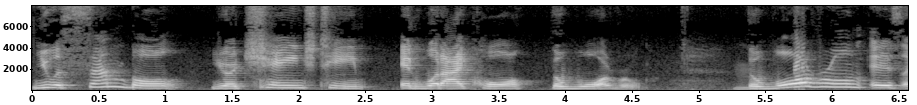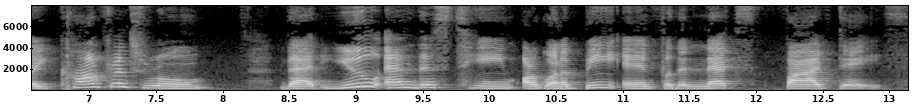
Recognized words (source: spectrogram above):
you assemble your change team in what I call the war room. Mm. The war room is a conference room that you and this team are going to be in for the next five days.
